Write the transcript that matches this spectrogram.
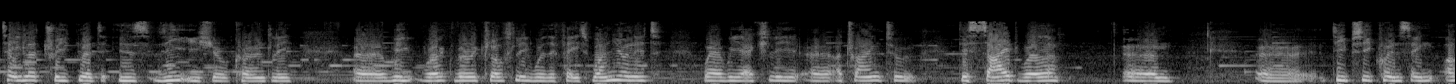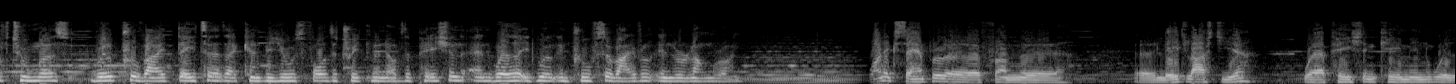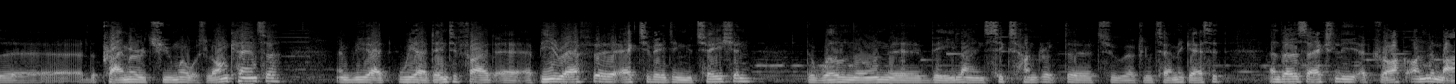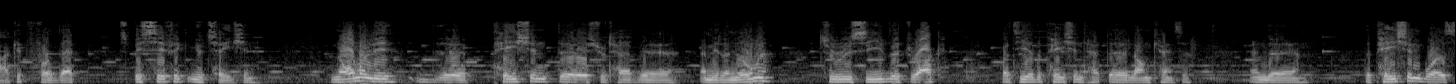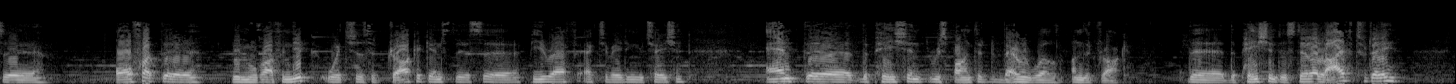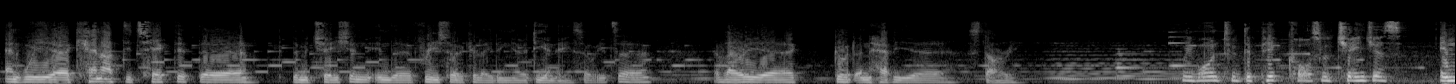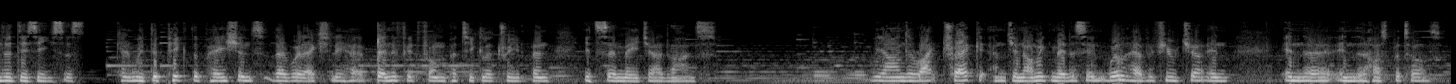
Tailored treatment is the issue currently. Uh, we work very closely with the phase one unit where we actually uh, are trying to decide whether um, uh, deep sequencing of tumors will provide data that can be used for the treatment of the patient and whether it will improve survival in the long run. One example from late last year where a patient came in with uh, the primary tumor was lung cancer and we, we identified a, a BRAF uh, activating mutation, the well-known uh, Valine 600 to glutamic acid and there is actually a drug on the market for that specific mutation. Normally, the patient uh, should have a, melanoma to receive the drug, but here the patient had uh, lung cancer. And uh, the patient was uh, offered the vemurafenib, which is a drug against this uh, BRAF activating mutation, and uh, the patient responded very well on the drug the, patient is still alive today and we uh, cannot detect uh, the mutation in the free circulating uh, DNA. So it's a, very uh, good and happy uh, story. We want to depict causal changes in the diseases. Can we depict the patients that will actually have benefit from particular treatment? It's a major advance. We are on the right track and genomic medicine will have a future in in the, in the hospitals.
